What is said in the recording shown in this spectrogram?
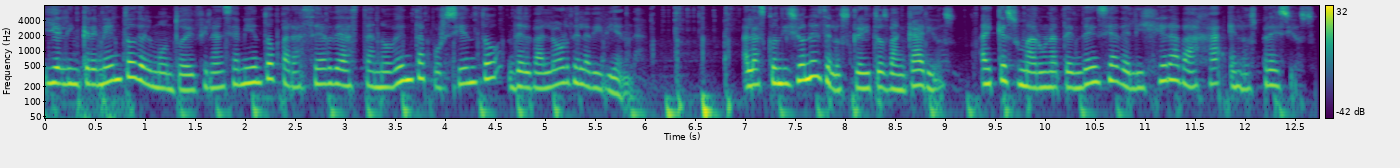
y el incremento del monto de financiamiento para ser de hasta 90% del valor de la vivienda. A las condiciones de los créditos bancarios hay que sumar una tendencia de ligera baja en los precios,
